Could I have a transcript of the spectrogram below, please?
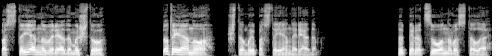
постоянного рядом, и что? То-то и оно, что мы постоянно рядом. С операционного стола.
